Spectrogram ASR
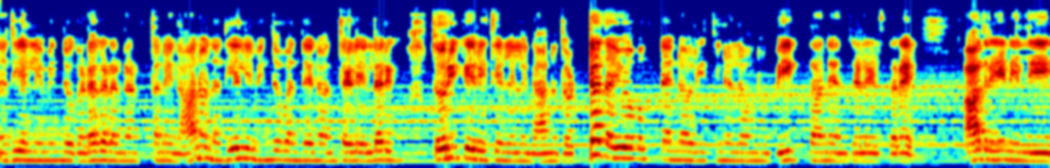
ನದಿಯಲ್ಲಿ ಮಿಂದು ಗಡಗಡ ನಡ್ತಾನೆ. ನಾನು ನದಿಯಲ್ಲಿ ಮಿಂದು ಬಂದೇನು ಅಂತೇಳಿ ಎಲ್ಲರಿಗೂ ತೋರಿಕೆ ರೀತಿಯಲ್ಲಿ ನಾನು ದೊಡ್ಡ ದೈವ ಭಕ್ತ ಅನ್ನೋ ರೀತಿಯಲ್ಲಿ ಅವನು ಬೀಗ್ತಾನೆ ಅಂತೇಳಿ ಹೇಳ್ತಾರೆ. ಆದ್ರೆ ಏನಿಲ್ಲಿ,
